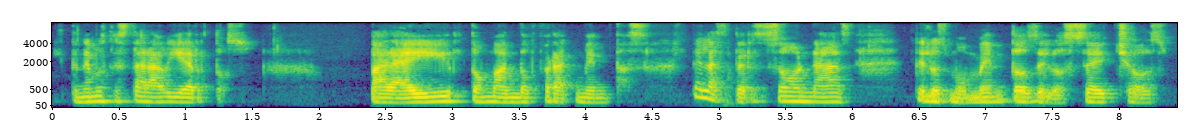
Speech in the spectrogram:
y tenemos que estar abiertos para ir tomando fragmentos de las personas, de los momentos, de los hechos,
